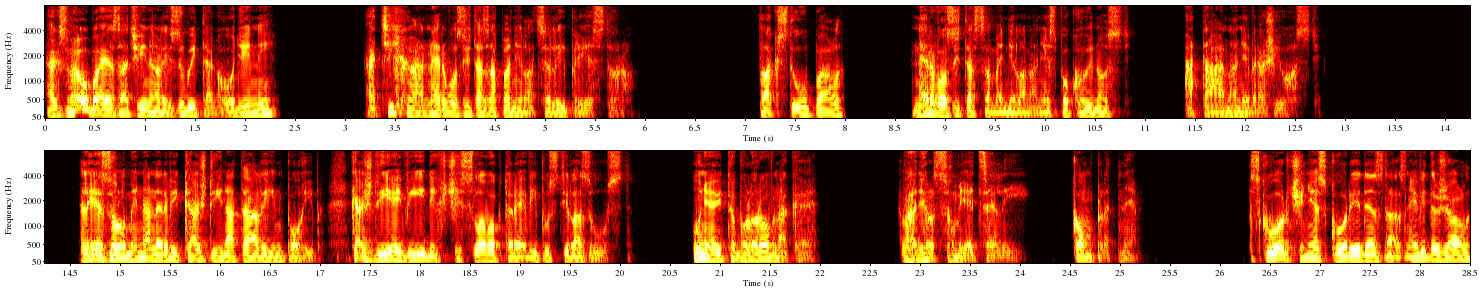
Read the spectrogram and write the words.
ak sme obaja začínali zuby tak hodiny a tichá nervozita zaplnila celý priestor. Tlak stúpal, nervozita sa menila na nespokojnosť a tá na nevraživosť. Liezol mi na nervy každý Natálín pohyb, každý jej výdych či slovo, ktoré vypustila z úst. U nej to bolo rovnaké. Vadil som jej celý. Kompletne. Skôr či neskôr jeden z nás nevydržal,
